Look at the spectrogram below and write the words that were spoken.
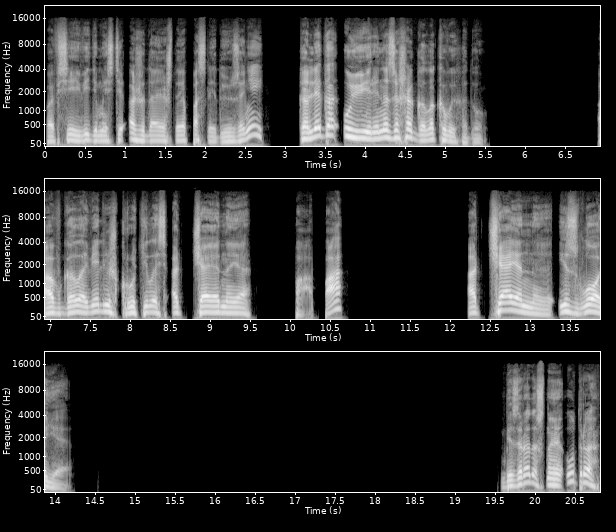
По всей видимости, ожидая, что я последую за ней, Коллега уверенно зашагала к выходу. А в голове лишь крутилась отчаянная «Папа?» Отчаянное и злое. Безрадостное утро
